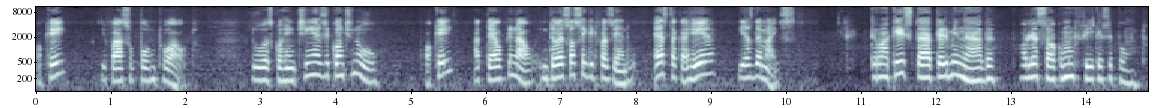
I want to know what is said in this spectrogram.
ok e faço ponto alto duas correntinhas e continuo ok? Até o final. Então, é só seguir fazendo esta carreira e as demais. Então, aqui está terminada. Olha só como fica esse ponto.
